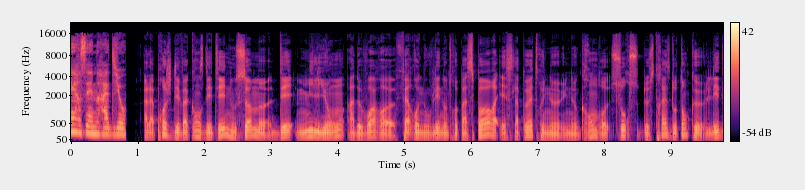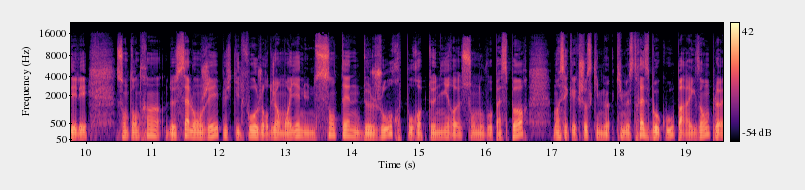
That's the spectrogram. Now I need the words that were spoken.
RZN Radio. À l'approche des vacances d'été, nous sommes des millions à devoir euh, faire renouveler notre passeport et cela peut être une, une grande source de stress, d'autant que les délais sont en train de s'allonger puisqu'il faut aujourd'hui en moyenne une centaine de jours pour obtenir euh, son nouveau passeport. Moi, c'est quelque chose qui me, qui me stresse beaucoup, par exemple,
